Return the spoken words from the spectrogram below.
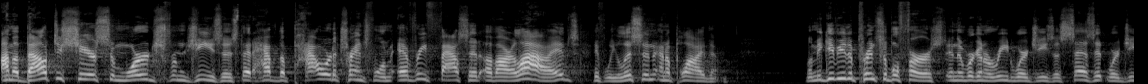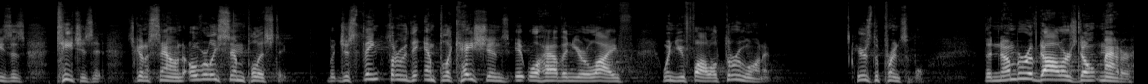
I'm about to share some words from Jesus that have the power to transform every facet of our lives if we listen and apply them. Let me give you the principle first, and then we're going to read where Jesus says it, where Jesus teaches it. It's going to sound overly simplistic, but just think through the implications it will have in your life when you follow through on it. Here's the principle the number of dollars don't matter.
